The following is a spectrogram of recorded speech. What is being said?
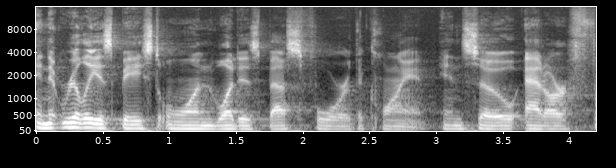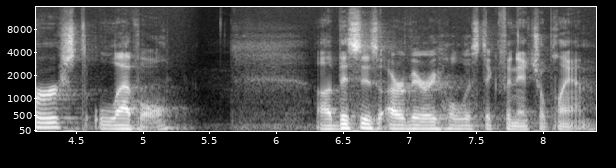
And it really is based on what is best for the client. And so at our first level, uh, this is our very holistic financial plan.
